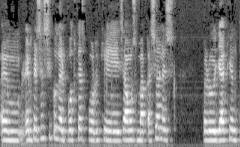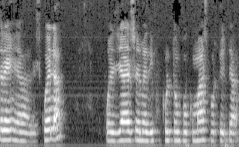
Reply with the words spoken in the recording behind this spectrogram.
em, empecé así con el podcast porque estábamos en vacaciones. Pero ya que entré a la escuela, pues ya se me dificulta un poco más porque ya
